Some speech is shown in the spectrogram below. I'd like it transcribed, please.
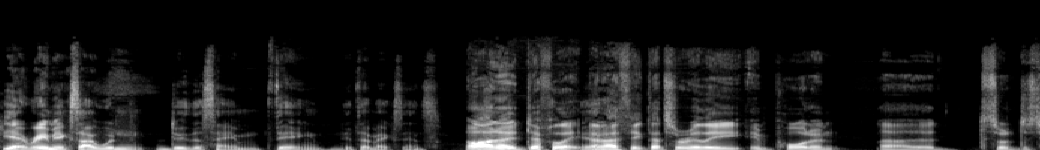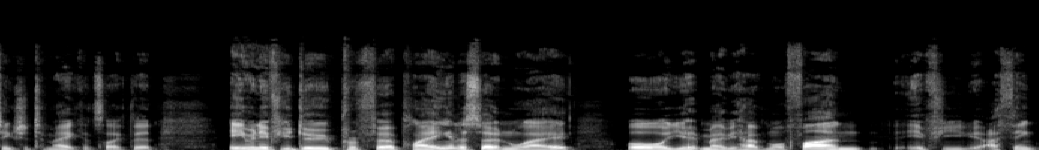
yeah, remix, I wouldn't do the same thing if that makes sense. Oh no, definitely, and Yeah. I think that's a really important uh, sort of distinction to make. It's like that, even if you do prefer playing in a certain way, or you maybe have more fun, if you, I think,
